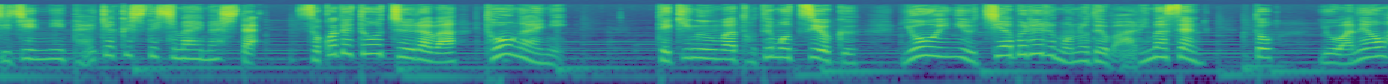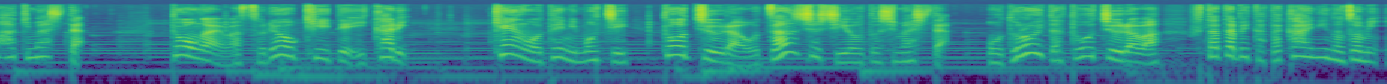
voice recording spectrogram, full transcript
知人に退却してしまいました。そこで東中らは当該に敵軍はとても強く容易に打ち破れるものではありませんと弱音を吐きました。当該はそれを聞いて怒り剣を手に持ち東中らを斬首しようとしました。驚いた東中らは再び戦いに臨み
